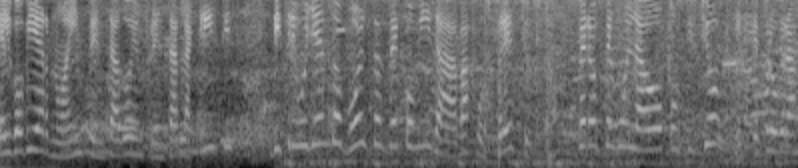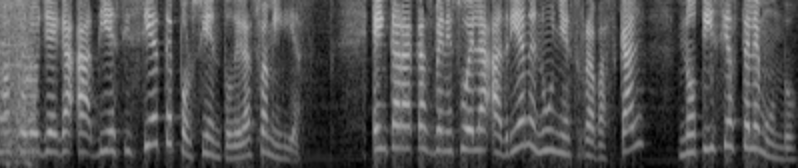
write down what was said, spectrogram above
El gobierno ha intentado enfrentar la crisis distribuyendo bolsas de comida a bajos precios, pero según la oposición, este programa solo llega a 17% de las familias. En Caracas, Venezuela, Adriana Núñez Rabascal, Noticias Telemundo.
